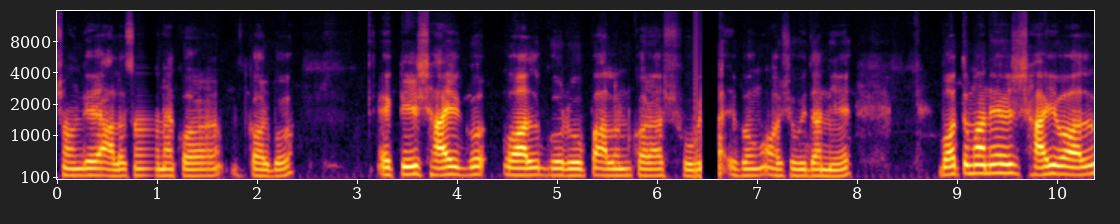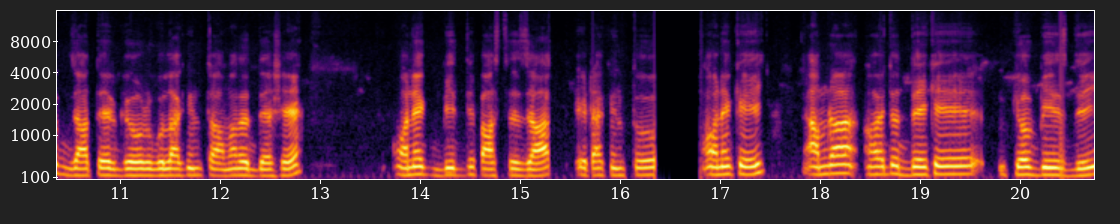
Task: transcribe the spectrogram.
সঙ্গে আলোচনা করব। একটি সাহিওয়াল গরু পালন করার সুবিধা এবং অসুবিধা নিয়ে। বর্তমানে সাহিওয়াল জাতের গরুগুলা কিন্তু আমাদের দেশে অনেক বৃদ্ধি পাচ্ছে জাত। এটা কিন্তু অনেকেই আমরা হয়তো দেখে কেউ বীজ দিই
